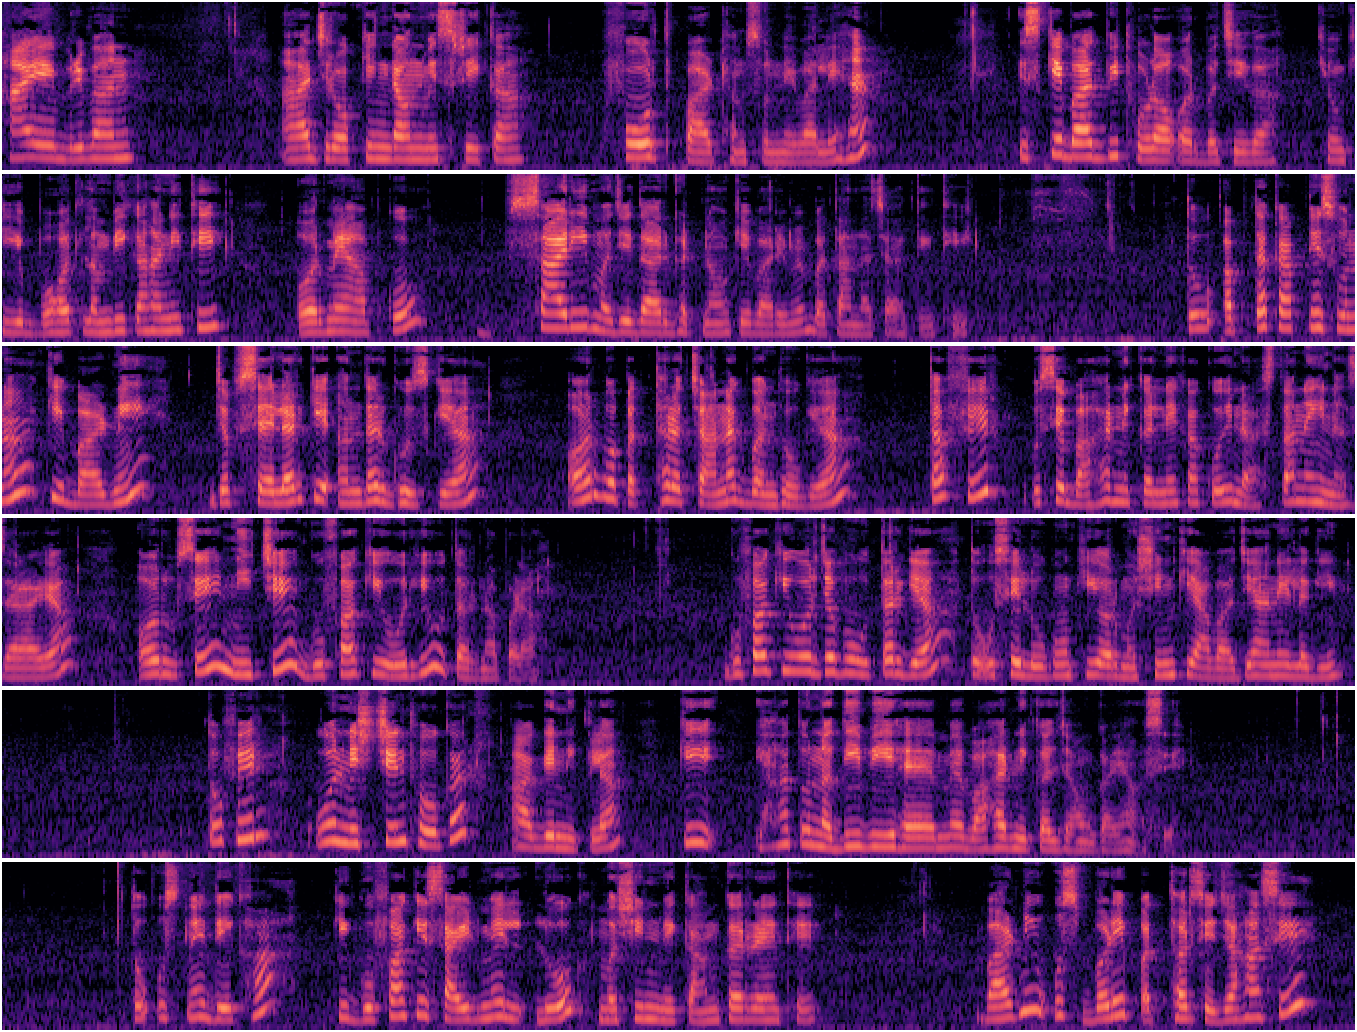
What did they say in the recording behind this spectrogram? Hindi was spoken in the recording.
हाय एवरीवन आज रॉकिंग डाउन मिस्ट्री का फोर्थ पार्ट हम सुनने वाले हैं। इसके बाद भी थोड़ा और बचेगा, क्योंकि ये बहुत लंबी कहानी थी और मैं आपको सारी मज़ेदार घटनाओं के बारे में बताना चाहती थी। तो अब तक आपने सुना कि बार्नी जब सेलर के अंदर घुस गया और वह पत्थर अचानक बंद हो गया, तब फिर उसे बाहर निकलने का कोई रास्ता नहीं नज़र आया और उसे नीचे गुफा की ओर ही उतरना पड़ा। गुफा की ओर जब वो उतर गया तो उसे लोगों की और मशीन की आवाज़ें आने लगी। तो फिर वो निश्चिंत होकर आगे निकला कि यहाँ तो नदी भी है, मैं बाहर निकल जाऊँगा यहाँ से। तो उसने देखा कि गुफा के साइड में लोग मशीन में काम कर रहे थे। बारनी उस बड़े पत्थर से, जहाँ से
